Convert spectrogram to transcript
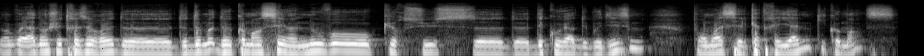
Donc voilà, donc je suis très heureux de, de, de, de commencer un nouveau cursus euh, de découverte du bouddhisme. Pour moi, c'est le quatrième qui commence.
